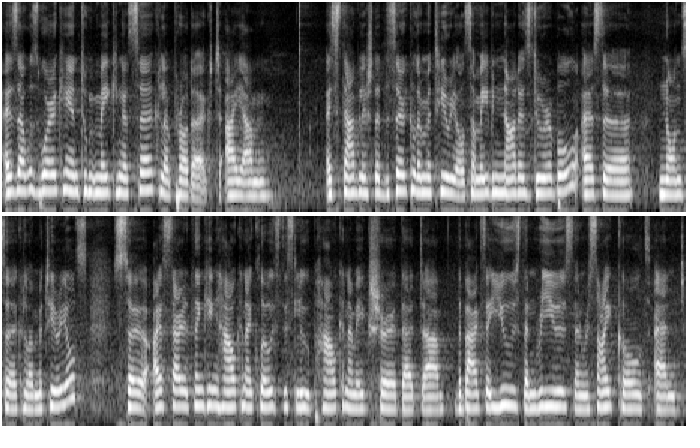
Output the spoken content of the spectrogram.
as I was working into making a circular product, I um, established that the circular materials are maybe not as durable as the non-circular materials. So I started thinking, how can I close this loop? How can I make sure that um, the bags are used and reused and recycled and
